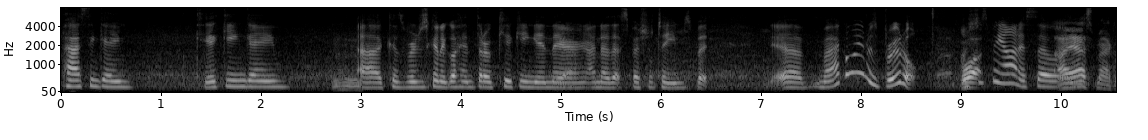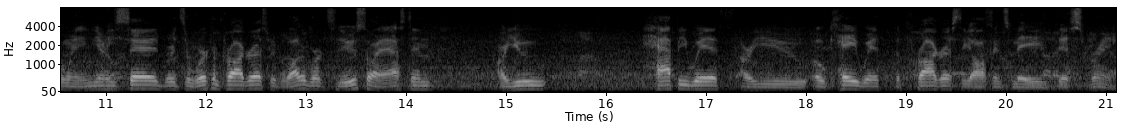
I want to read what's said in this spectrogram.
passing game, kicking game, because we're just going to go ahead and throw kicking in there. Mm-hmm. Yeah. I know that's special teams, but uh, McElwain was brutal. Let's Well, just be honest. So I asked McElwain, you know, he said it's a work in progress. We have a lot of work to do. So I asked him, are you happy with, are you okay with the progress the offense made this spring?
